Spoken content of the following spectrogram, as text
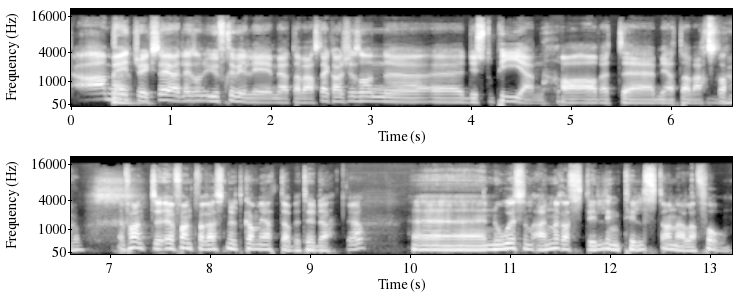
ja, Matrix er jo et litt sånn ufrivillig metavers. Det er kanskje sånn uh, dystopien av et uh, metavers. da. Jeg fant, jeg fant forresten ut hva Meta betydde. Ja. Uh, noe som endrer stilling, tilstand eller form.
